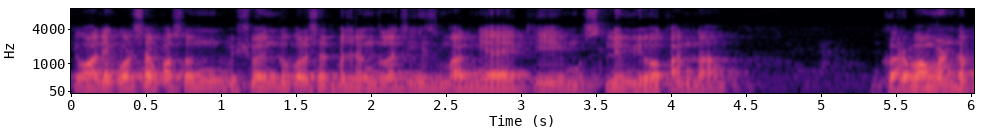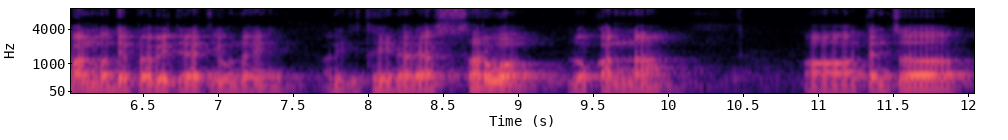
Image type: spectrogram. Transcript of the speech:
किंवा अनेक वर्षापासून विश्व हिंदू परिषद बजरंग दलाची हीच मागणी आहे की मुस्लिम युवकांना गरबा मंडपांमध्ये प्रवेश देण्यात येऊ नये. आणि तिथे येणाऱ्या सर्व लोकांना त्यांचं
